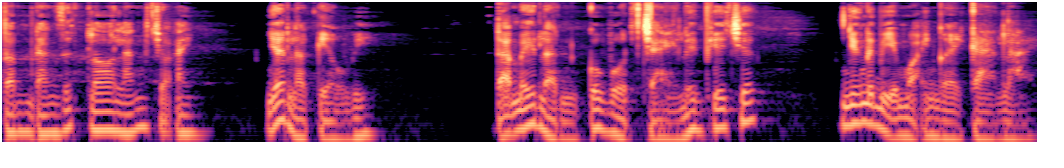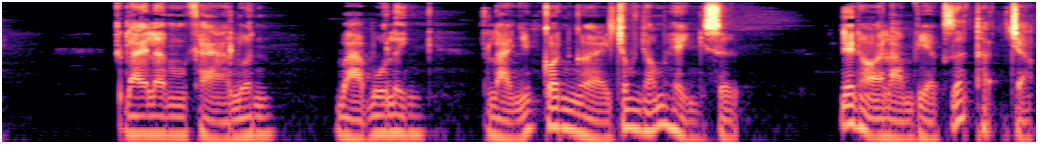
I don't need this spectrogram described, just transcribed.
Tâm Đang rất lo lắng cho anh. Nhất là Kiều Vi. Đã mấy lần cô vụt chạy lên phía trước, Nhưng đã bị mọi người cản lại. Lai Lâm, Khả Luân Và Bô Linh Là những con người trong nhóm hình sự, Nên họ làm việc rất thận trọng.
